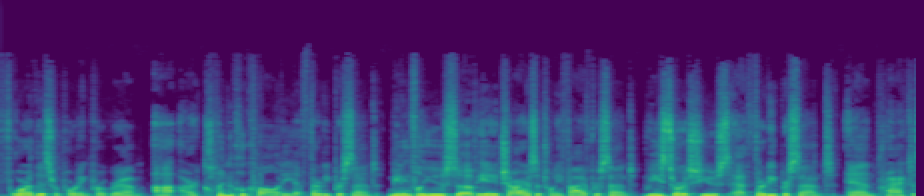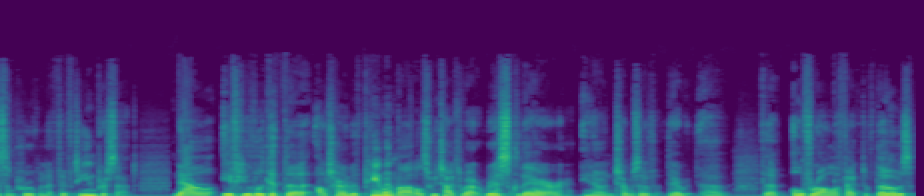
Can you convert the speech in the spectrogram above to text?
for this reporting program uh, are clinical quality at 30%, meaningful use of EHRs at 25%, resource use at 30%, and practice improvement at 15%. Now, if you look at the alternative payment models, we talked about risk there, you know, in terms of their, uh, the overall effect of those.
